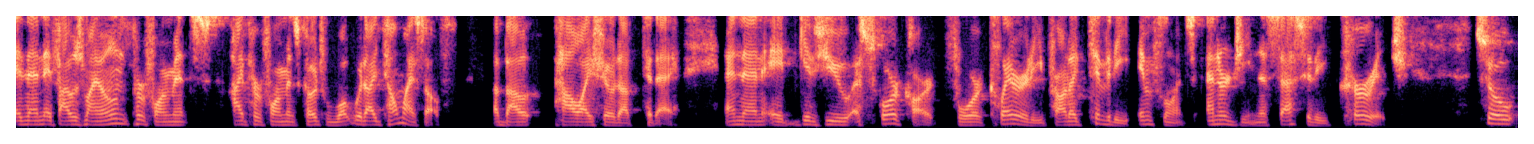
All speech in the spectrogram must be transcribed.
and then if I was my own performance, high performance coach, what would I tell myself about how I showed up today? And then it gives you a scorecard for clarity, productivity, influence, energy, necessity, courage. So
